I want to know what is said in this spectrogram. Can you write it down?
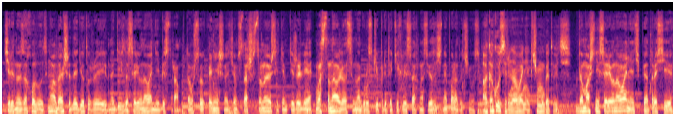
очередной заход будет. Ну, а дальше дойдет уже, надеюсь, до соревнований без травм. Потому что, конечно, чем старше становишься, тем тяжелее восстанавливаться. Нагрузки при таких весах на связочный аппарат очень высокие. А какое соревнование? К чему готовитесь? Домашние соревнования, чемпионат России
